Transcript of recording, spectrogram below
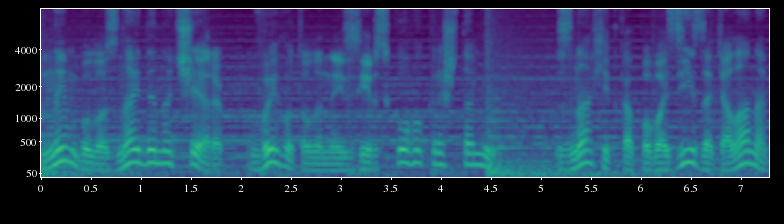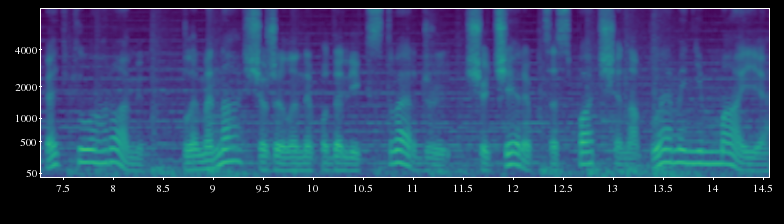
Ним було знайдено череп, виготовлений з гірського кришталю. Знахідка по вазі затяла на 5 кілограмів. Племена, що жили неподалік, стверджують, що череп це спадщина племені Майя.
